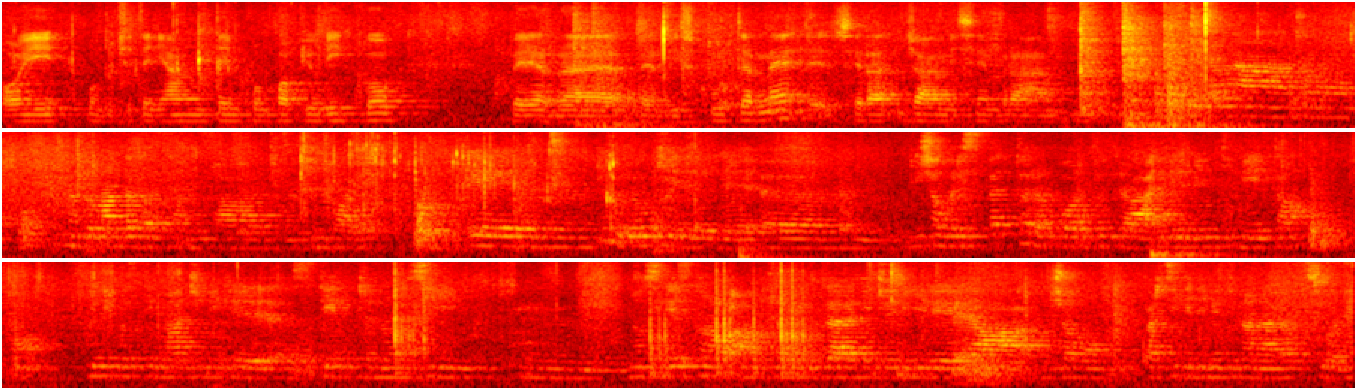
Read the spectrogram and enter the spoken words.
poi appunto ci teniamo un tempo un po' più ricco per, eh, per discuterne. Eh, era già mi sembra... È una, domanda abbastanza puntuale. E, io volevo chiederle, ehm, diciamo rispetto al rapporto tra gli elementi beta, no? quindi queste immagini che stette non si Mm, non si riescono a metabolizzare, a digerire, una narrazione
